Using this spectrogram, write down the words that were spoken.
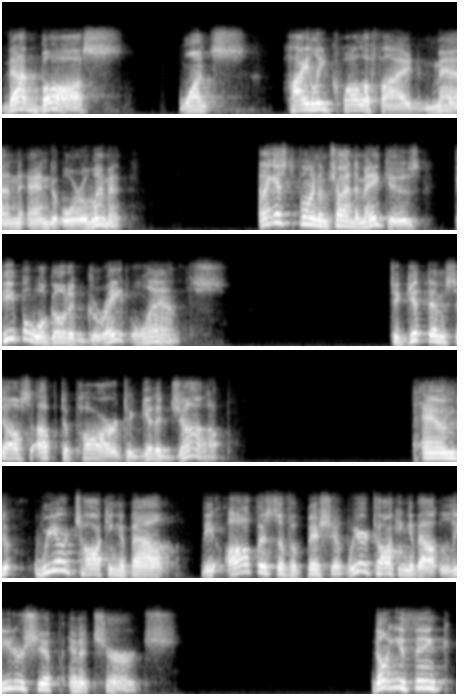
that boss wants highly qualified men and or women. And I guess the point I'm trying to make is people will go to great lengths to get themselves up to par to get a job. And we are talking about the office of a bishop. We are talking about leadership in a church. Don't you think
